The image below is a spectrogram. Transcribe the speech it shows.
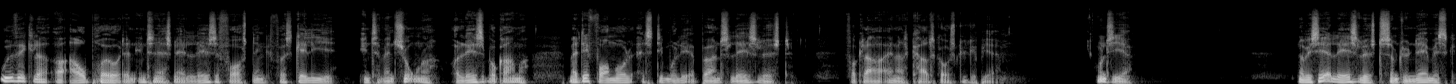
udvikler og afprøver den internationale læseforskning forskellige interventioner og læseprogrammer med det formål at stimulere børns læselyst, forklarer Anna Karlskov Skyggebjerg. Hun siger, Når vi ser læselyst som dynamisk,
